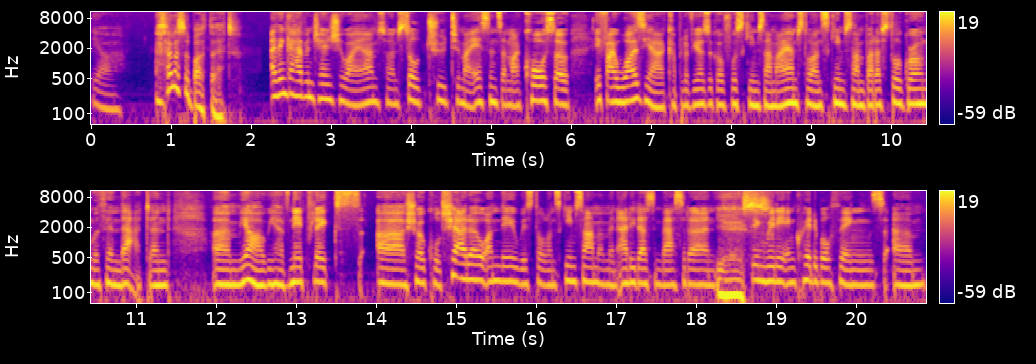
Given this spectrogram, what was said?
Yeah. Tell us about that. I think I haven't changed who I am, so I'm still true to my essence and my core. So if I was here a couple of years ago for Skeem Saam, I am still on Skeem Saam, but I've still grown within that. And um, yeah, we have Netflix uh, show called Shadow on there. We're still on Skeem Saam. I'm an Adidas ambassador and Yes. doing really incredible things um,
